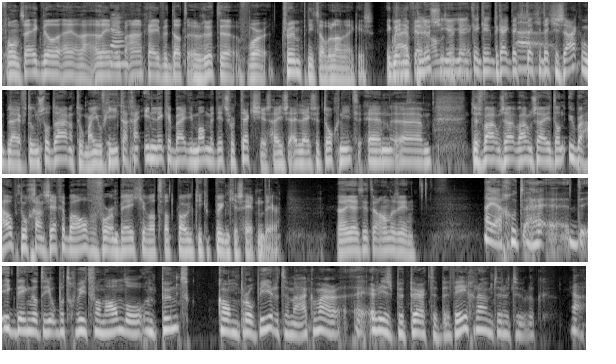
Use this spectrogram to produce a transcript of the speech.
voor- hè. Ik wil eh, alleen Ja. even aangeven dat Rutte voor Trump niet zo belangrijk is. Ik weet niet of jij je, kijk, kijk, dat, je, dat, je, dat je zaken moet blijven doen, is tot daar aan toe. Maar je hoeft je niet te gaan inlikken bij die man met dit soort tekstjes. Hij, hij leest het toch niet. En, ehm, dus waarom zou, waarom zou je het dan überhaupt nog gaan zeggen, behalve voor een beetje wat, wat politieke puntjes her en der? Nou, jij zit er anders in. Nou ja, goed. Ik denk dat hij op het gebied van handel een punt kan proberen te maken. Maar er is beperkte beweegruimte natuurlijk. Ja.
